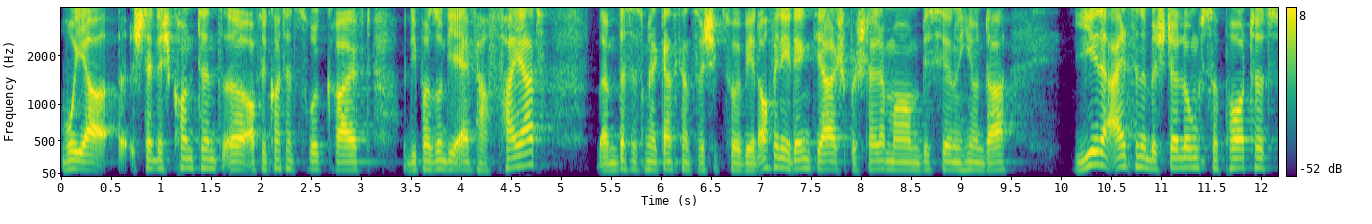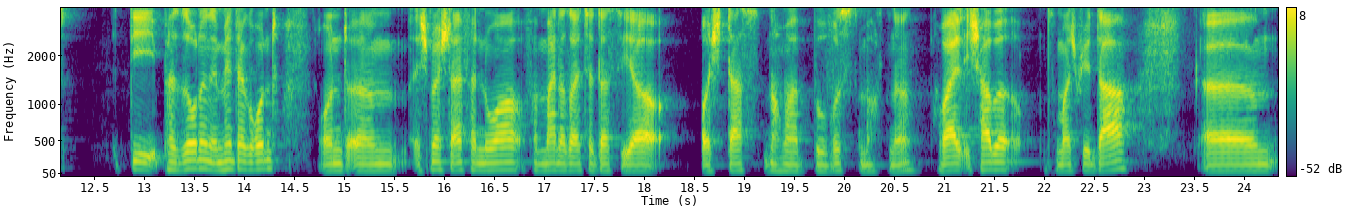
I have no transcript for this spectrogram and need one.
wo ihr ständig Content äh, auf den Content zurückgreift, die Person, die ihr einfach feiert das ist mir ganz, ganz wichtig zu erwähnen. Auch wenn ihr denkt, ja, ich bestelle mal ein bisschen hier und da. Jede einzelne Bestellung supportet die Personen im Hintergrund. Und ähm, ich möchte einfach nur von meiner Seite, dass ihr euch das nochmal bewusst macht. Ne? Weil ich habe zum Beispiel da, ähm,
